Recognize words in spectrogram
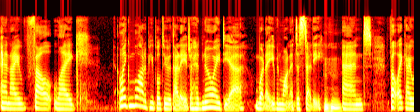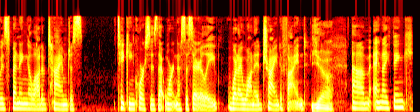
and I felt like, like a lot of people do at that age, I had no idea what I even wanted to study, mm-hmm. and felt like I was spending a lot of time just taking courses that weren't necessarily what I wanted, trying to find. Yeah. Um, and I think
